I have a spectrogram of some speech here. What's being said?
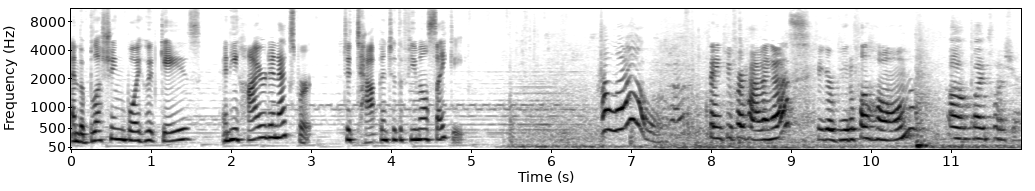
and the blushing boyhood gaze, and he hired an expert to tap into the female psyche. Hello. Thank you for having us for your beautiful home. Oh, my pleasure.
